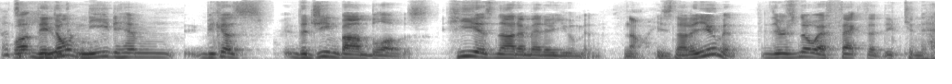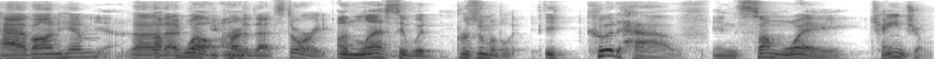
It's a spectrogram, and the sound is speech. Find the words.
That's well, they don't move. need him because the gene bomb blows. He is not a metahuman. No, He's not a human. There's no effect that it can have on him Yeah. uh, Uh, that well, would be part un- of that story, unless it would presumably. It could have in some way change them.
